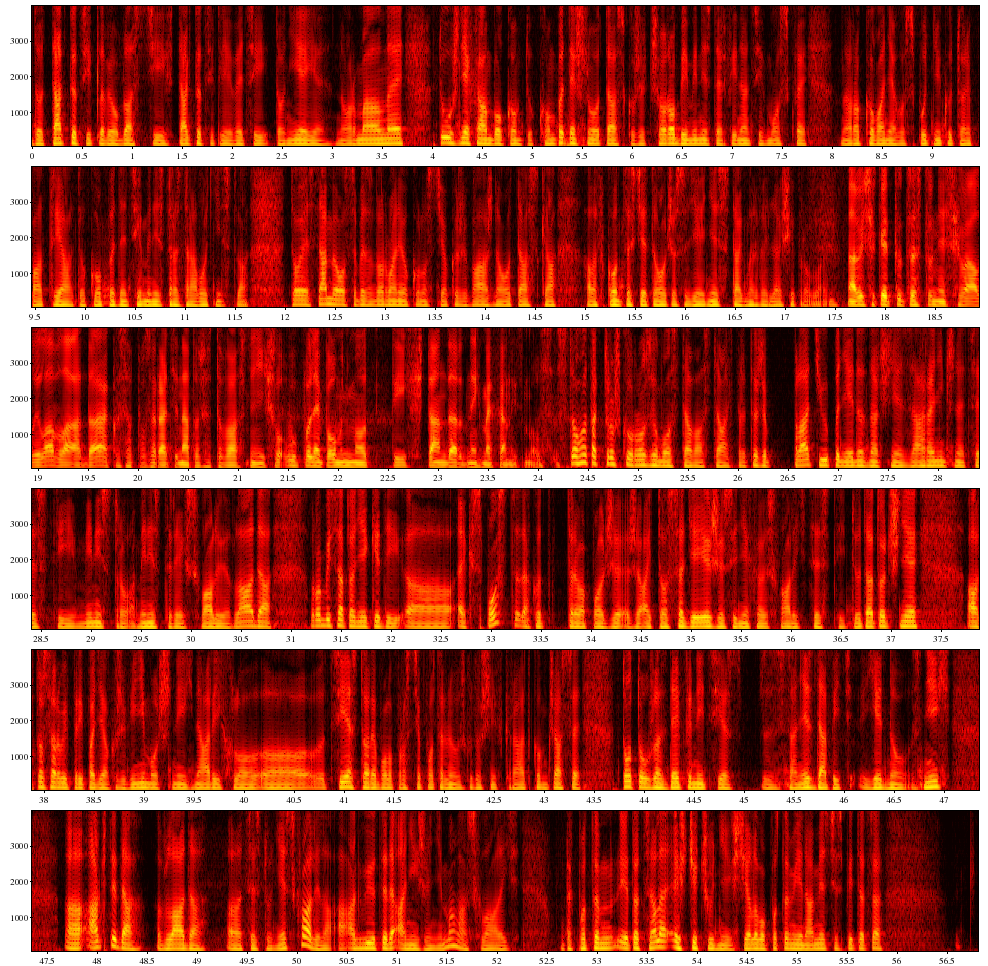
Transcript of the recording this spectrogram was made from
do takto citlivej oblasti, v takto citlivej veci, to nie je normálne. Tu už nechám bokom tú kompetenciu kompetenčnú otázku, že čo robí minister financí v Moskve na rokovaniach o Sputniku, ktoré patria do kompetencie ministra zdravotníctva. To je samé o sebe za normálne okolnosti akože vážna otázka, ale v kontexte toho, čo sa deje dnes, takmer vedľajší problém. Navyše, keď tú cestu neschválila vláda, ako sa pozeráte na to, že to vlastne išlo úplne pomimo tých štandardných mechanizmov? Z toho tak trošku rozum ostáva stať, pretože platí úplne jednoznačne zahraničné cesty ministrov a ministeriek schváluje vláda. Robí sa to niekedy uh, ex post, ako treba povedať, že, že aj to sa deje, že si nechajú schváliť cesty dodatočne, ale to sa robí v prípade akože vynimočných, narýchlo e, ciest, ktoré bolo proste potrebné uskutočniť v krátkom čase. Toto už len z definície sa nezdá byť jednou z nich. Ak teda vláda e, cestu neschválila a ak by ju teda ani že nemala schváliť, tak potom je to celé ešte čudnejšie, lebo potom je na mieste spýtať sa,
